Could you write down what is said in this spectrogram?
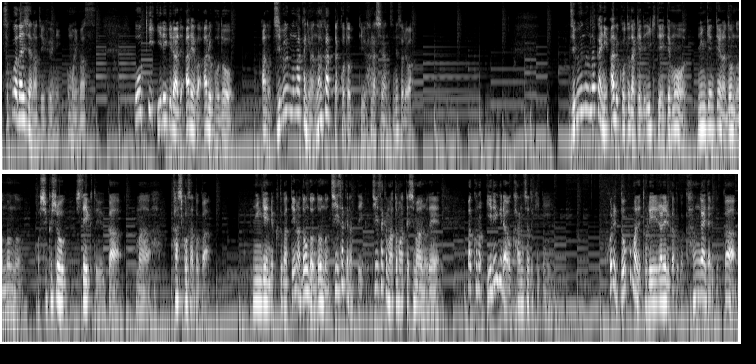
そこが大事だなというふうに思います。大きいイレギュラーであればあるほど、あの、自分の中にはなかったことっていう話なんですね、それは。自分の中にあることだけで生きていても、人間っていうのはどんどんどんどんこう縮小していくというか、まあ、賢さとか、人間力とかっていうのはどんどんどんどん小さくなっていく。小さくまとまってしまうので、まあ、このイレギュラーを感じたときに、これどこまで取り入れられるかとか考えたりとか、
